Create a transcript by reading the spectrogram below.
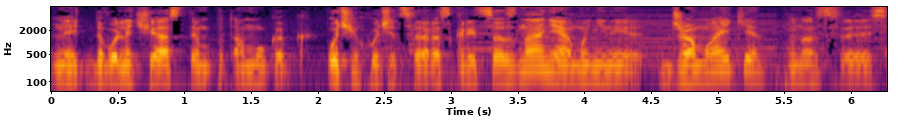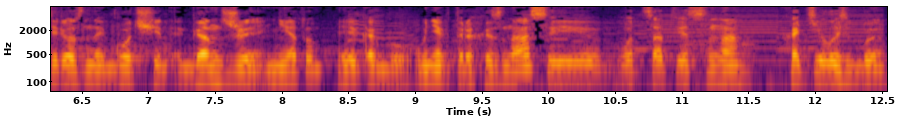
э, довольно частым, потому как очень хочется раскрыть сознание, а мы не на Джамайке, у нас э, серьезный год-щит ганджи нету, и как бы у некоторых из нас, и вот, соответственно, хотелось бы,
